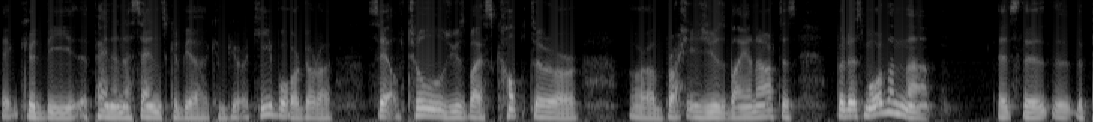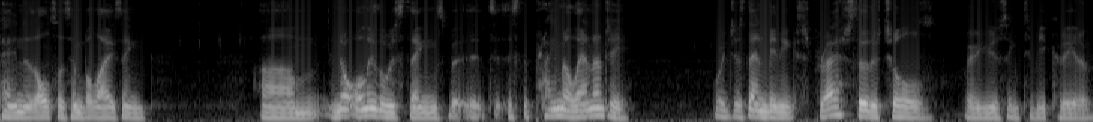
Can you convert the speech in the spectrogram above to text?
It could be a pen in a sense could be a computer keyboard or a set of tools used by a sculptor or or brushes used by an artist. But it's more than that. It's the, the, the pen is also symbolizing um, not only those things, but it's, it's the primal energy, which is then being expressed through the tools we're using to be creative.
